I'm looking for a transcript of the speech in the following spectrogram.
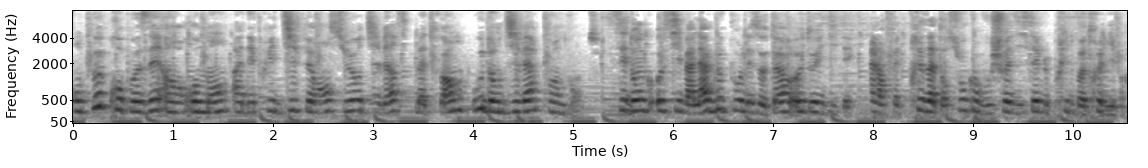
on peut proposer un roman à des prix différents sur diverses plateformes ou dans divers points de vente. C'est donc aussi valable pour les auteurs auto-édités. Alors faites très attention quand vous choisissez le prix de votre livre.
